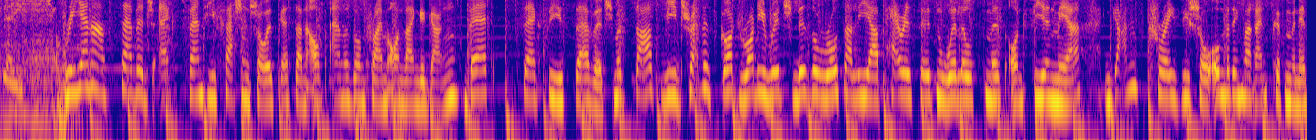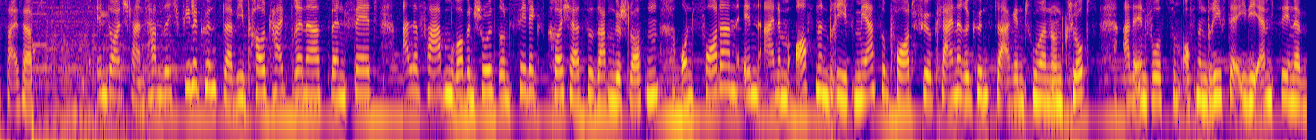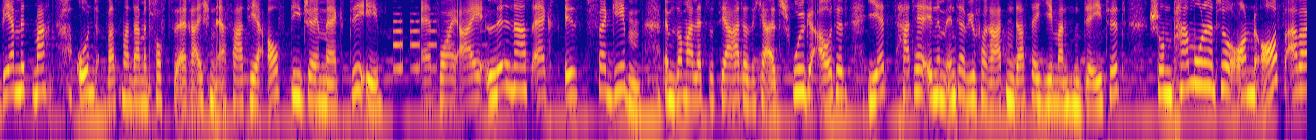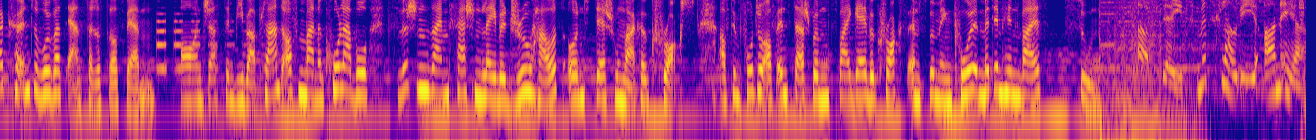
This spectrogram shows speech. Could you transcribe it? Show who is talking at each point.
Speaker 1: Update.
Speaker 2: Brianna Savage X Fenty Fashion Show ist gestern auf Amazon Prime online gegangen. Bad Sexy Savage mit Stars wie Travis Scott, Roddy Rich, Lizzo, Rosalia, Paris Hilton, Willow Smith und vielen mehr. Ganz crazy Show. Unbedingt mal reinskippen, wenn ihr Zeit habt. In Deutschland haben sich viele Künstler wie Paul Kalkbrenner, Sven Feth, Alle Farben, Robin Schulz und Felix Kröcher zusammengeschlossen und fordern in einem offenen Brief mehr Support für kleinere Künstleragenturen und Clubs. Alle Infos zum offenen Brief der EDM-Szene, wer mitmacht und was man damit hofft zu erreichen, erfahrt ihr auf djmac.de. FYI, Lil Nas X ist vergeben. Im Sommer letztes Jahr hat er sich ja als schwul geoutet. Jetzt hat er in einem Interview verraten, dass er jemanden datet. Schon ein paar Monate on-off, aber könnte wohl was Ernsteres draus werden. Und Justin Bieber plant offenbar eine Kollabo zwischen seinem Fashion-Label Drew House und der Schuhmarke Crocs. Auf dem Foto auf Insta schwimmen zwei gelbe Crocs im Swimmingpool mit dem Hinweis Soon.
Speaker 1: Update mit Claudi on Air.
